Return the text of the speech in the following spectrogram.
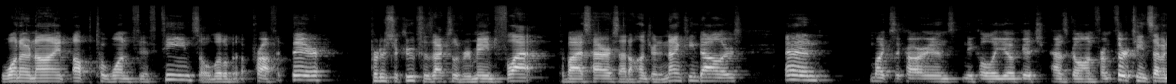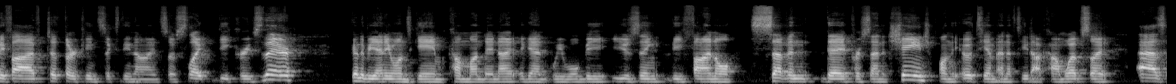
109 up to 115, so a little bit of profit there. Producer Coops has actually remained flat. Tobias Harris at $119. And Mike Zakarian's Nikola Jokic has gone from 1375 to 1369. So slight decrease there. Going to be anyone's game come Monday night. Again, we will be using the final seven day percentage change on the OTMNFT.com website as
